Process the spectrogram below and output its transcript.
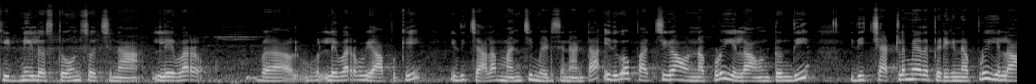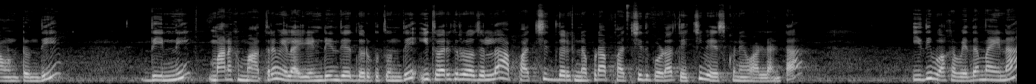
కిడ్నీలో స్టోన్స్ వచ్చినా లివర్ లివర్ వ్యాపుకి ఇది చాలా మంచి మెడిసిన్ అంట. ఇదిగో పచ్చిగా ఉన్నప్పుడు ఇలా ఉంటుంది. ఇది చెట్ల మీద పెరిగినప్పుడు ఇలా ఉంటుంది. దీన్ని మనకు మాత్రం ఇలా ఎండిందే దొరుకుతుంది. ఇదివరకు రోజుల్లో ఆ పచ్చిది దొరికినప్పుడు ఆ పచ్చిది కూడా తెచ్చి వేసుకునేవాళ్ళంట ఇది ఒక విధమైన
